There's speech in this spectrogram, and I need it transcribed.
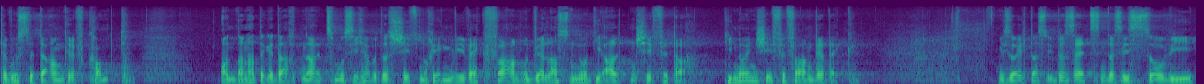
Der wusste, der Angriff kommt. Und dann hat er gedacht, na, jetzt muss ich aber das Schiff noch irgendwie wegfahren und wir lassen nur die alten Schiffe da. Die neuen Schiffe fahren wir weg. Wie soll ich das übersetzen? Das ist so wie,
